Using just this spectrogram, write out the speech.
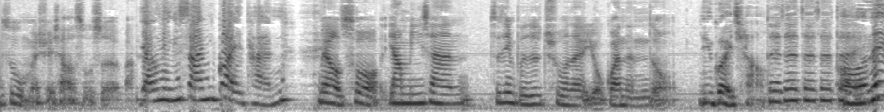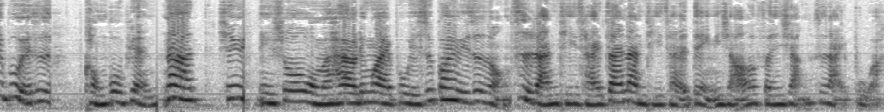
住我们学校宿舍了吧？阳明山怪谈没有错，阳明山最近不是出了那有关的那种。女鬼桥，对对对对对，哦，那一部也是恐怖片。那星宇，你说我们还有另外一部，也是关于这种自然题材、灾难题材的电影，你想要分享是哪一部啊？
